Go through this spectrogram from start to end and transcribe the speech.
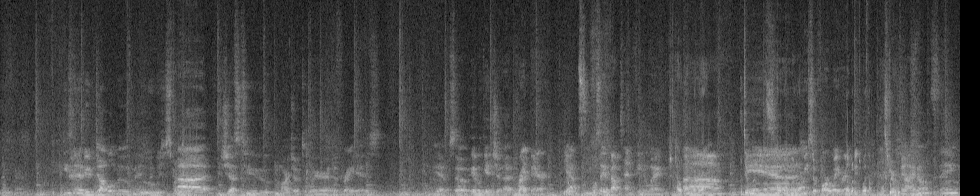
movement? He's gonna do double movement. Ooh, we just Uh, just to march up to where the fray is. Yeah, so it would get you uh, right there. Yeah, we'll say it's about 10 feet away. tell them to run. Um, Dude, Tell them to and run. Wouldn't be so far away, right? Nobody's with them. That's true. Yeah. I don't think.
